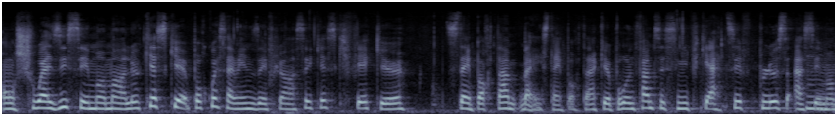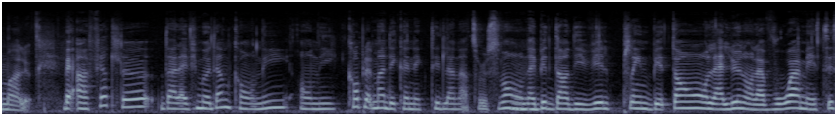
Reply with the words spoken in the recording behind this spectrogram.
on choisit ces moments-là? Qu'est-ce que, pourquoi ça vient nous influencer? Qu'est-ce qui fait que c'est important, ben c'est important que pour une femme, c'est significatif plus à ces hmm. moments-là. Bien, en fait, là, dans la vie moderne qu'on est, on est complètement déconnecté de la nature. Souvent, on hmm. habite dans des villes pleines de béton, la lune, on la voit, mais elle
